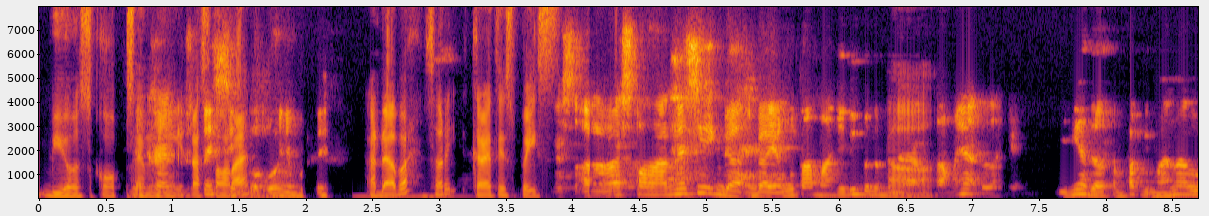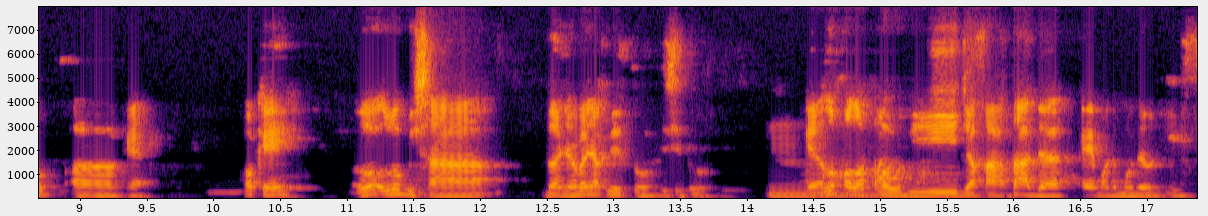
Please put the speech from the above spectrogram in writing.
Bioskop semi space restoran. Ada apa? Sorry, creative space. Eh, restorannya sih nggak nggak yang utama, jadi bener-bener Ah. yang utamanya adalah kayak, ini adalah tempat di mana lu eh, kayak oke, lu lu bisa belajar banyak di situ di situ. Hmm. Kayak lu kalau tahu di Jakarta ada kayak model-model EV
